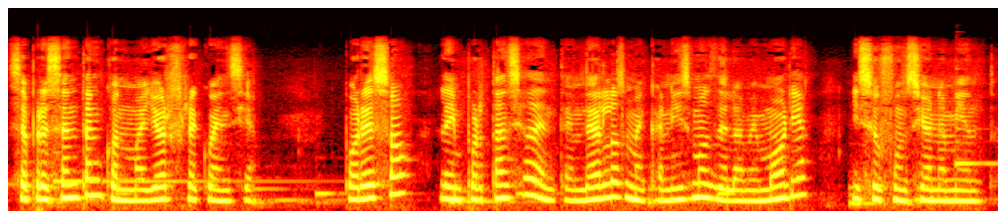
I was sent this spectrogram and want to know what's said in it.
se presentan con mayor frecuencia. Por eso, la importancia de entender los mecanismos de la memoria y su funcionamiento.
